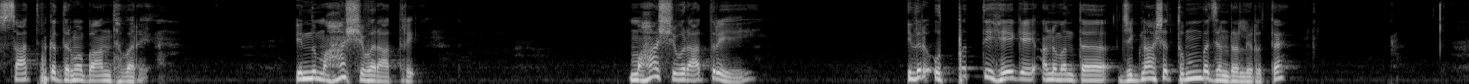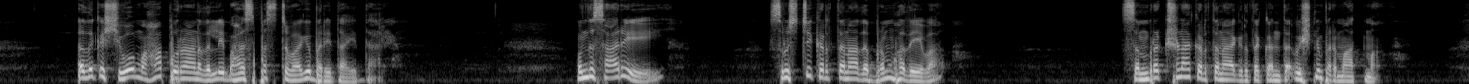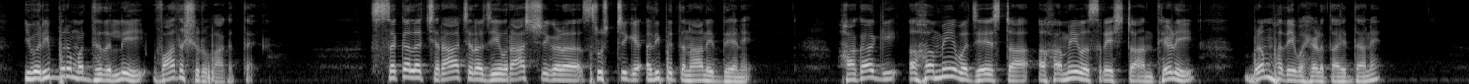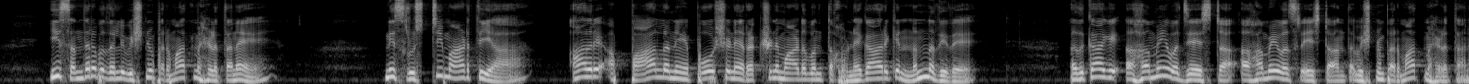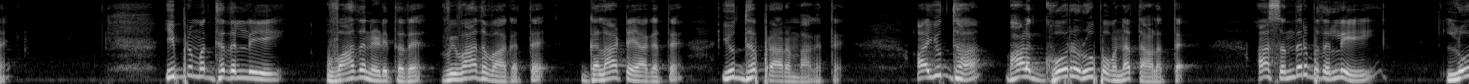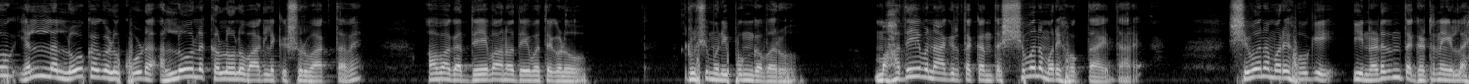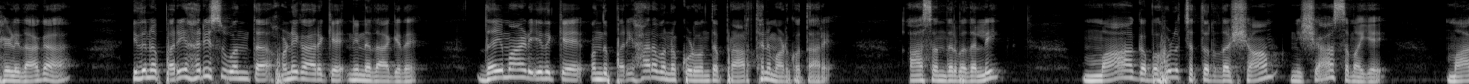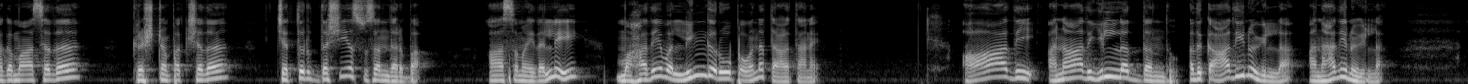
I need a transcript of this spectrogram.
ಸಾತ್ವಿಕ ಧರ್ಮ ಬಾಂಧವರೇ, ಇಂದು ಮಹಾಶಿವರಾತ್ರಿ. ಮಹಾಶಿವರಾತ್ರಿ ಇದರ ಉತ್ಪತ್ತಿ ಹೇಗೆ ಅನ್ನುವಂಥ ಜಿಜ್ಞಾಸೆ ತುಂಬ ಜನರಲ್ಲಿರುತ್ತೆ. ಅದಕ್ಕೆ ಶಿವ ಮಹಾಪುರಾಣದಲ್ಲಿ ಬಹಳ ಸ್ಪಷ್ಟವಾಗಿ ಬರಿತಾ ಇದ್ದಾರೆ. ಒಂದು ಸಾರಿ ಸೃಷ್ಟಿಕರ್ತನಾದ ಬ್ರಹ್ಮದೇವ, ಸಂರಕ್ಷಣಾಕರ್ತನಾಗಿರ್ತಕ್ಕಂಥ ವಿಷ್ಣು ಪರಮಾತ್ಮ ಇವರಿಬ್ಬರ ಮಧ್ಯದಲ್ಲಿ ವಾದ ಶುರುವಾಗುತ್ತೆ. ಸಕಲ ಚರಾಚರ ಜೀವರಾಶಿಗಳ ಸೃಷ್ಟಿಗೆ ಅಧಿಪತಿ ನಾನಿದ್ದೇನೆ. ಹಾಗಾಗಿ ಅಹಮೇವ ಜ್ಯೇಷ್ಠ, ಅಹಮೇವ ಶ್ರೇಷ್ಠ ಅಂಥೇಳಿ ಬ್ರಹ್ಮದೇವ ಹೇಳ್ತಾ ಇದ್ದಾನೆ. ಈ ಸಂದರ್ಭದಲ್ಲಿ ವಿಷ್ಣು ಪರಮಾತ್ಮ ಹೇಳ್ತಾನೆ, ನೀ ಸೃಷ್ಟಿ ಮಾಡ್ತೀಯ? ಆದರೆ ಆ ಪಾಲನೆ, ಪೋಷಣೆ, ರಕ್ಷಣೆ ಮಾಡುವಂಥ ಹೊಣೆಗಾರಿಕೆ ನನ್ನದಿದೆ. ಅದಕ್ಕಾಗಿ ಅಹಮೇವ ಜ್ಯೇಷ್ಠ, ಅಹಮೇವ ಶ್ರೇಷ್ಠ ಅಂತ ವಿಷ್ಣು ಪರಮಾತ್ಮ ಹೇಳ್ತಾನೆ. ಇಬ್ಬರ ಮಧ್ಯದಲ್ಲಿ ವಾದ ನಡೀತದೆ, ವಿವಾದವಾಗತ್ತೆ ಗಲಾಟೆ ಆಗತ್ತೆ ಯುದ್ಧ ಪ್ರಾರಂಭ ಆಗತ್ತೆ. ಆ ಯುದ್ಧ ಬಹಳ ಘೋರ ರೂಪವನ್ನು ತಾಳತ್ತೆ. ಆ ಸಂದರ್ಭದಲ್ಲಿ ಲೋ, ಎಲ್ಲ ಲೋಕಗಳು ಕೂಡ ಅಲ್ಲೋಲ ಕಲ್ಲೋಲವಾಗಲಿಕ್ಕೆ ಶುರುವಾಗ್ತವೆ. ಆವಾಗ ದೇವಾನೋ ದೇವತೆಗಳು, ಋಷಿಮುನಿ ಪುಂಗವರು, ಮಹಾದೇವನಾಗಿರ್ತಕ್ಕಂಥ ಶಿವನ ಮೊರೆ ಹೋಗ್ತಾ ಇದ್ದಾರೆ. ಶಿವನ ಮೊರೆ ಹೋಗಿ ಈ ನಡೆದಂಥ ಘಟನೆಯೆಲ್ಲ ಹೇಳಿದಾಗ ಇದನ್ನು ಪರಿಹರಿಸುವಂಥ ಹೊಣೆಗಾರಿಕೆ ನಿನ್ನದಾಗಿದೆ. ದಯಮಾಡಿ ಇದಕ್ಕೆ ಒಂದು ಪರಿಹಾರವನ್ನು ಕೊಡುವಂಥ ಪ್ರಾರ್ಥನೆ ಮಾಡ್ಕೋತಾರೆ. ಆ ಸಂದರ್ಭದಲ್ಲಿ, ಮಾಘ ಬಹುಳ ಚತುರ್ದಶಾಂ ನಿಶಾ ಸಮಯೇ ಮಾಘ ಮಾಸದ ಕೃಷ್ಣ ಪಕ್ಷದ ಚತುರ್ದಶಿಯ ಸುಸಂದರ್ಭ. ಆ ಸಮಯದಲ್ಲಿ ಮಹಾದೇವ ಲಿಂಗ ರೂಪವನ್ನು ತಾಳ್ತಾನೆ. ಆದಿ ಅನಾದಿ ಇಲ್ಲದ್ದಂದು ಅದಕ್ಕೆ ಆದಿನೂ ಇಲ್ಲ, ಅನಾದಿನೂ ಇಲ್ಲ.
